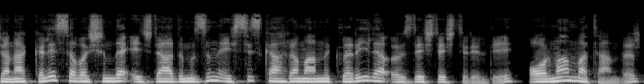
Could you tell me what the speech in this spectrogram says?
Çanakkale Savaşı'nda ecdadımızın eşsiz kahramanlıklarıyla özdeşleştirildiği Orman Vatandır,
